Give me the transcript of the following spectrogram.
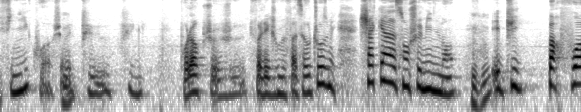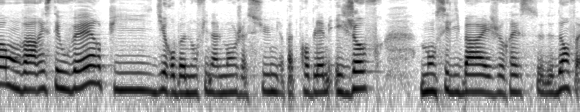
fini, quoi. J'avais mhm. plus, plus voilà, je, il fallait que je me fasse à autre chose, mais chacun a son cheminement. Mhm. Et puis, parfois, on va rester ouvert, puis dire, oh ben non, finalement, j'assume, il n'y a pas de problème, et j'offre mon célibat et je reste dedans. Enfin,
